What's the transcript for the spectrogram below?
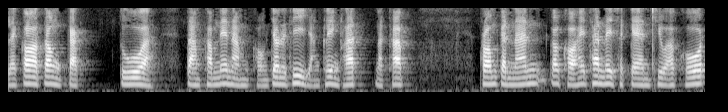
และก็ต้องกักตัวตามคำแนะนำของเจ้าหน้าที่อย่างเคร่งครัดนะครับ พร้อมกันนั้นก็ขอให้ท่านได้สแกน QR code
